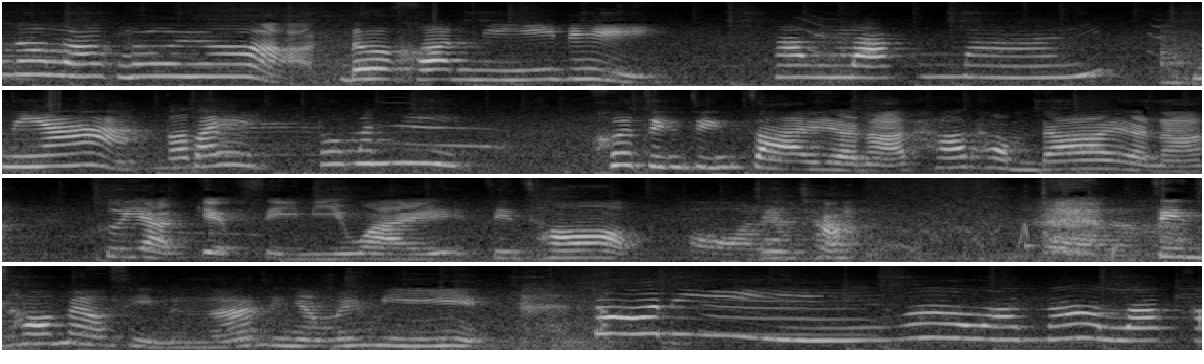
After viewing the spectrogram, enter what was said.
นน่ารักเลยอะเดินคันนี้ดิน่ารักไหม เนี่ยตัวเดตัวมันนี่คือจริง ๆ ใจอะนะ ถ้าทำได้อะนะ คืออยากเก็บสีนี้ไว้จีนชอบพอจีนะนชอบพอนะจีนชอบแมวสีเนื้อจีนยังไม่มีตัวดีว่าวันน่ารักข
